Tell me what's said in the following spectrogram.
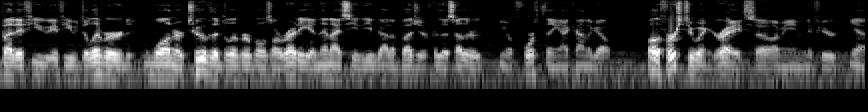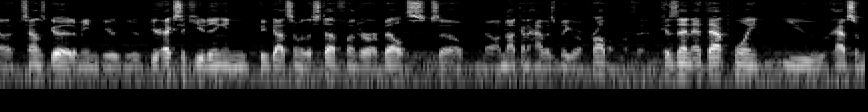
But if you if you delivered one or two of the deliverables already, and then I see that you've got a budget for this other you know fourth thing, I kind of go, well, the first two went great. So I mean, if you're yeah, sounds good. I mean, you're, you're you're executing, and we've got some of the stuff under our belts. So you know, I'm not going to have as big of a problem with it because then at that point you have some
